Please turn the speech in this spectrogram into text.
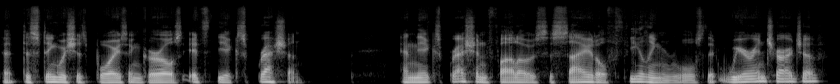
that distinguishes boys and girls, it's the expression. And the expression follows societal feeling rules that we're in charge of,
